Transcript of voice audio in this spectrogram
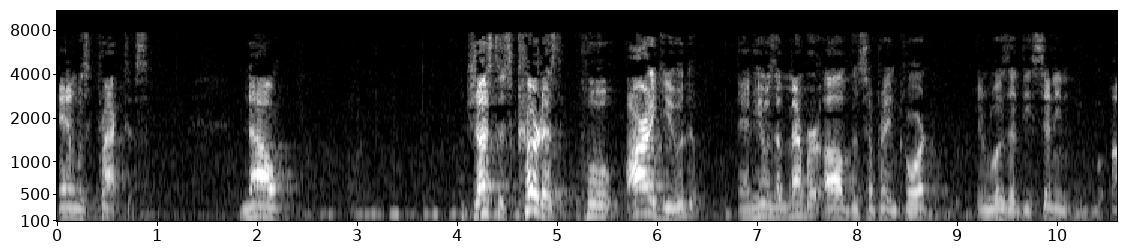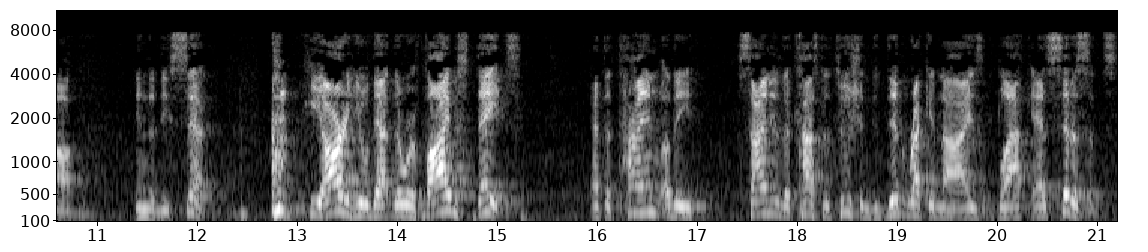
and was practiced. Now, Justice Curtis, who argued, and he was a member of the Supreme Court and was a dissenting uh, in the dissent, he argued that there were five states at the time of the signing of the Constitution that did recognize black as citizens.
